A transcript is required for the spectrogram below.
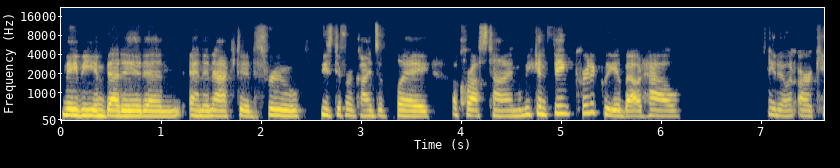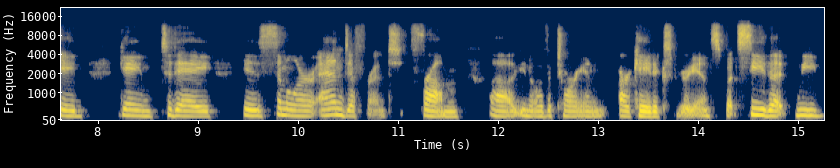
may be embedded and and enacted through these different kinds of play across time. We can think critically about how you know an arcade game today is similar and different from uh, you know a Victorian arcade experience, but see that we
